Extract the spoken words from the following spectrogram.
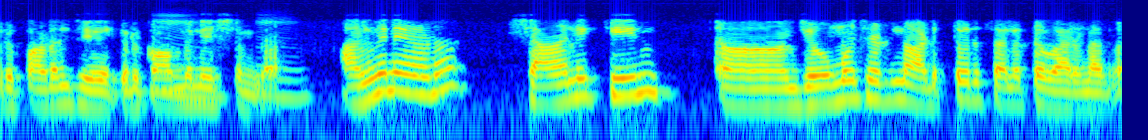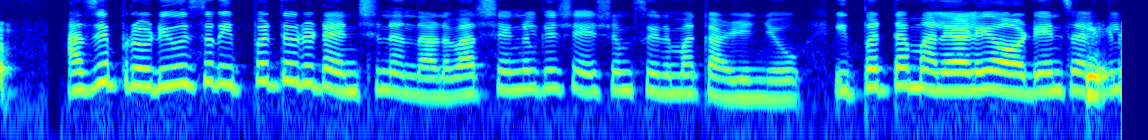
ഒരു പടം ചെയ്തിട്ട് ഒരു കോമ്പിനേഷനിൽ അങ്ങനെയാണ് ഷാനിക്കയും ജോമോ ചേട്ടനും അടുത്തൊരു സ്ഥലത്ത് വരണത്. ആസ് എ പ്രൊഡ്യൂസർ ഇപ്പോഴത്തെ ഒരു ടെൻഷൻ എന്താണ്? വർഷങ്ങൾക്ക് ശേഷം സിനിമ കഴിഞ്ഞു. ഇപ്പോഴത്തെ മലയാളി ഓഡിയൻസ് അല്ലെങ്കിൽ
